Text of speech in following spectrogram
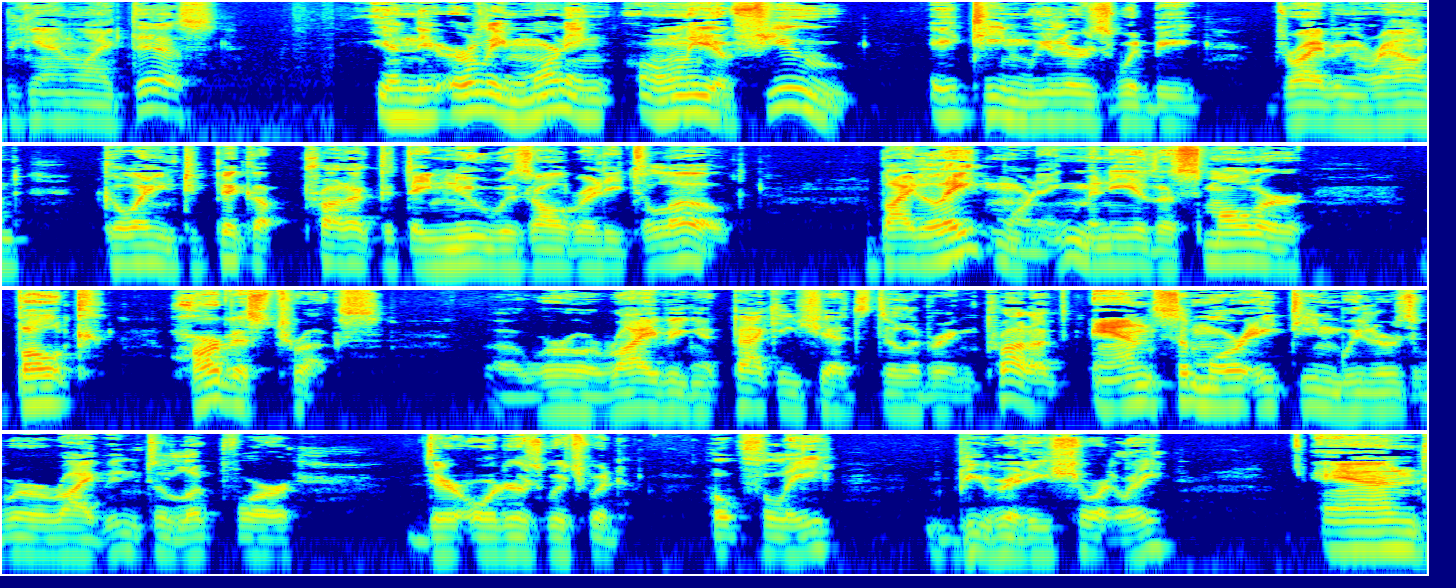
began like this. In the early morning, only a few 18 wheelers would be driving around going to pick up product that they knew was all ready to load. By late morning, many of the smaller bulk harvest trucks uh, were arriving at packing sheds delivering product, and some more 18 wheelers were arriving to look for their orders, which would hopefully be ready shortly. And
